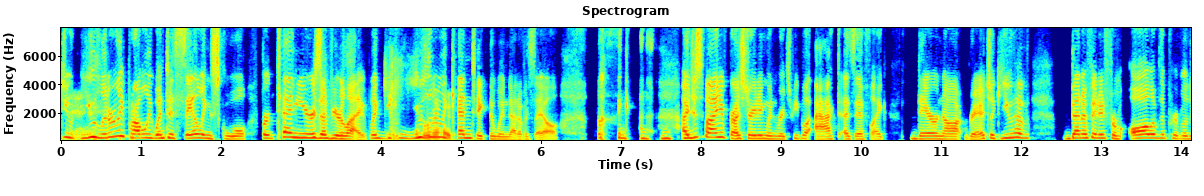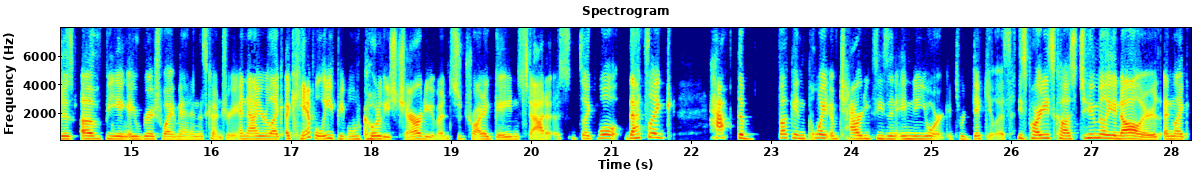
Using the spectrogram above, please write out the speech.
dude you literally probably went to sailing school for 10 years of your life. Like you literally can take the wind out of a sail. Like, i mm-hmm. just find it frustrating when rich people act as if like they're not rich. Like you have benefited from all of the privileges of being a rich white man in this country and now you're like i can't believe people go to these charity events to try to gain status. It's like well that's like half the fucking point of charity season in New York. It's ridiculous. These parties cost $2 million and like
